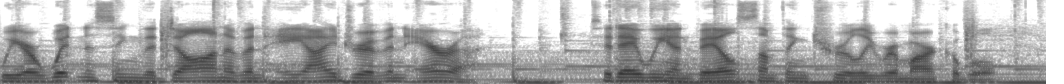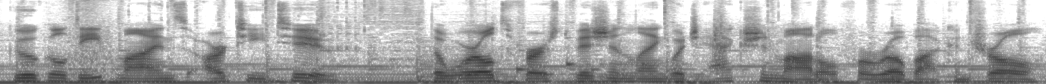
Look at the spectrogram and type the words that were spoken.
we are witnessing the dawn of an AI-driven era. Today we unveil something truly remarkable, Google DeepMind's RT2, the world's first vision language action model for robot control.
